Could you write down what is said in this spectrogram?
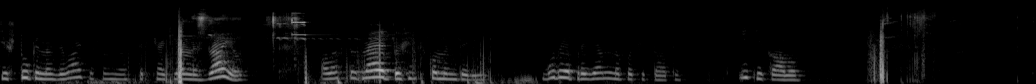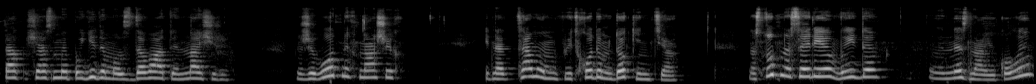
ці штуки називаються, що в нього стирчать, я не знаю. Але хто знає, пишіть в коментарі. Буде приємно почитати. І цікаво. Так, зараз ми поїдемо здавати наші животних наших. І на цьому ми підходимо до кінця. Наступна серія вийде е, не знаю коли,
